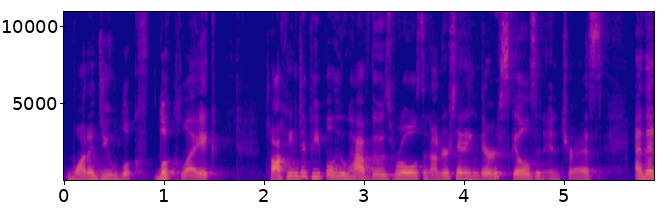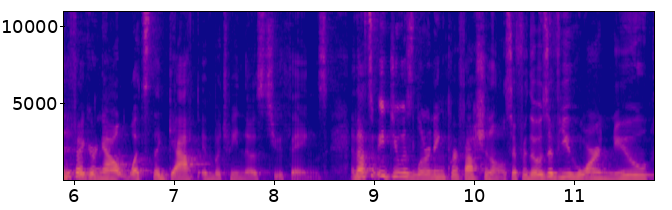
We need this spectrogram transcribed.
want to do look look like talking to people who have those roles and understanding their skills and interests and then figuring out what's the gap in between those two things. And that's what we do as learning professionals. So for those of you who are new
